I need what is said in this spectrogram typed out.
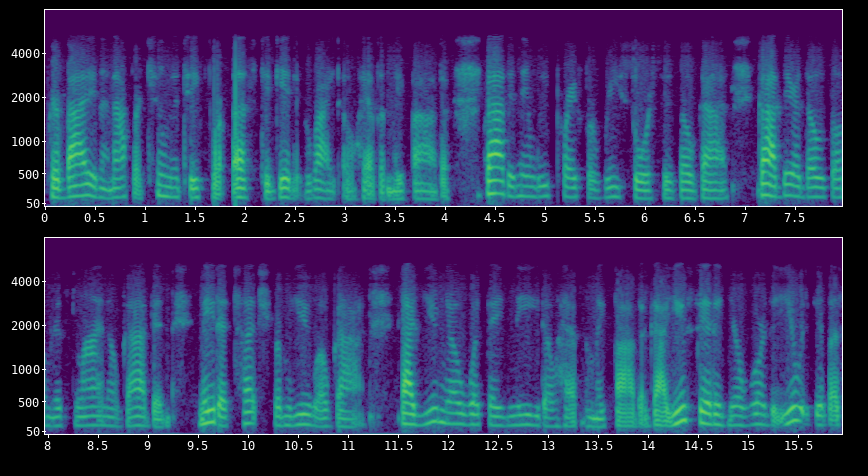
providing an opportunity for us to get it right, oh Heavenly Father. God, and then we pray for resources, oh God. God, there are those on this line, oh God, that need a touch from you, oh God. God, you know what they need, oh Heavenly Father. God, you said in your word that you would give us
